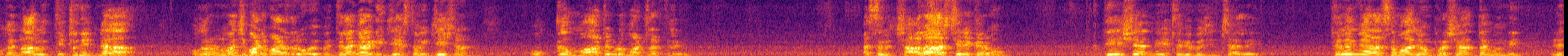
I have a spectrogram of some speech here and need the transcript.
ఒక నాలుగు తిట్లు తిట్టినా ఒక రెండు మంచి మాటలు మాడతారు మేము తెలంగాణకి ఇది చేస్తాం ఇది చేసినాం ఒక్క మాట కూడా మాట్లాడతలేడు. అసలు చాలా ఆశ్చర్యకరం. దేశాన్ని ఎట్లా విభజించాలి? తెలంగాణ సమాజం ప్రశాంతంగా ఉంది. ఇక్కడ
